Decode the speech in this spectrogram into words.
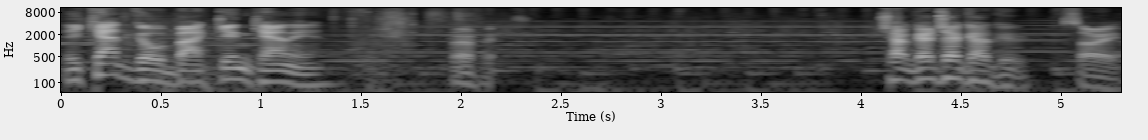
He can't go back in, can he? Perfect. Chugga chugga. Sorry.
